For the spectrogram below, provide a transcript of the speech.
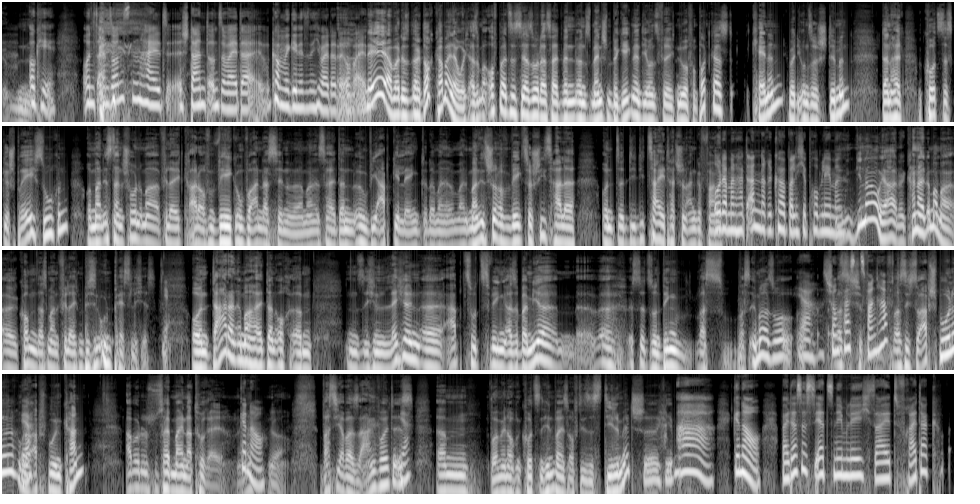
Okay. Und ansonsten halt Stand und so weiter. Komm, wir gehen jetzt nicht weiter darauf ein. Nee, aber das, doch, kann man ja ruhig. Also oftmals ist es ja so, dass halt, wenn uns Menschen begegnen, die uns vielleicht nur vom Podcast kennen, über die unsere Stimmen, dann halt kurz das Gespräch suchen und man ist dann schon immer vielleicht gerade auf dem Weg irgendwo anders hin oder man ist halt dann irgendwie abgelenkt oder man, man, man ist schon auf dem Weg zur Schießhalle und äh, die, die Zeit hat schon angefangen. Oder man hat andere körperliche Probleme. Genau, ja, da kann halt immer mal äh, kommen, dass man vielleicht ein bisschen unpässlich ist. Ja. Und da dann immer halt dann auch ähm, sich ein Lächeln äh, abzuzwingen. Also bei mir äh, ist das so ein Ding, was, was immer so, Ja, ist schon fast ich- zwanghaft. was ich so abspule oder Ja. abspulen kann. Aber das ist halt mein Naturell. Ja? Genau. Ja. Was ich aber sagen wollte ist, ähm, wollen wir noch einen kurzen Hinweis auf dieses Stilmatch äh, geben? Ah, genau. Weil das ist jetzt nämlich seit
